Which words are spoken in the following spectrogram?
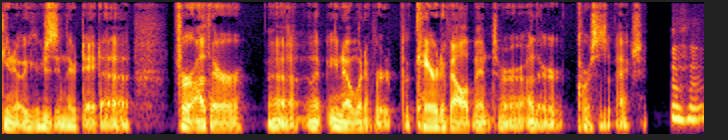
you know using their data for other uh, you know whatever care development or other courses of action. Mm-hmm.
